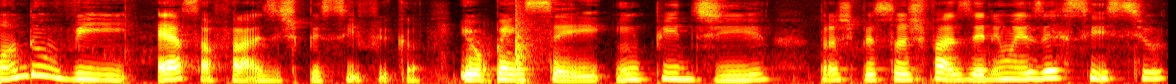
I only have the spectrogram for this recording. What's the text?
Quando eu vi essa frase específica, eu pensei em pedir para as pessoas fazerem um exercício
